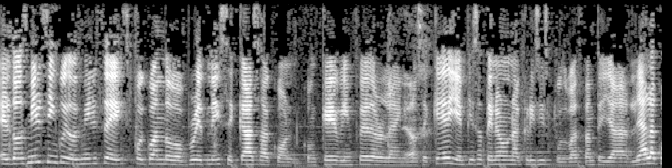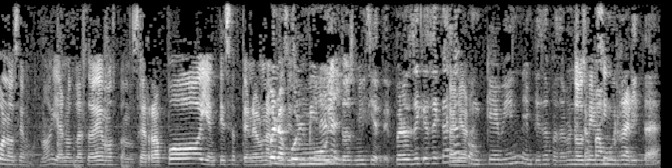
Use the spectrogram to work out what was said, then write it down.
el 2005 y 2006 fue cuando Britney se casa con, con Kevin Federline y no sé qué y empieza a tener una crisis pues bastante ya, ya la conocemos, ¿no? Ya nos la sabemos cuando se rapó y empieza a tener una Bueno, crisis culmina muy... en el 2007, pero desde que se casa cañona. con Kevin empieza a pasar una 2005. etapa muy rarita,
